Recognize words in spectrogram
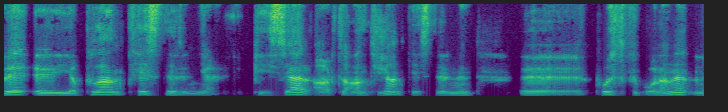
ve e, yapılan testlerin yani PCR artı antijen testlerinin e, pozitiflik oranı e,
